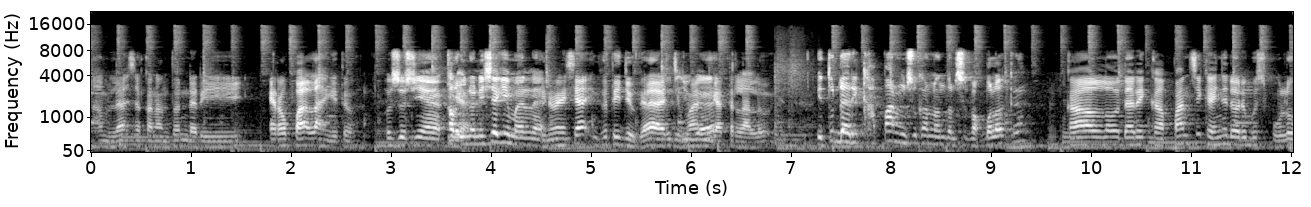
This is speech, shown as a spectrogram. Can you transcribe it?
alhamdulillah suka nonton dari Eropa lah gitu Khususnya kalau Iya. Indonesia gimana? Indonesia ikuti juga Ikuti cuman juga. nggak terlalu gitu. Itu dari kapan suka nonton sepak bola kan? kalau dari kapan sih kayaknya 2010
